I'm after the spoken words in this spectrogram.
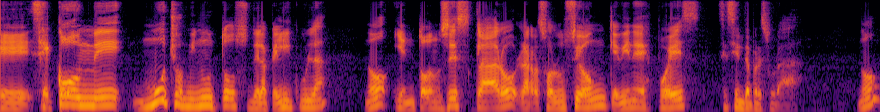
Eh, se come muchos minutos de la película, ¿no? Y entonces, claro, la resolución que viene después se siente apresurada, ¿no?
